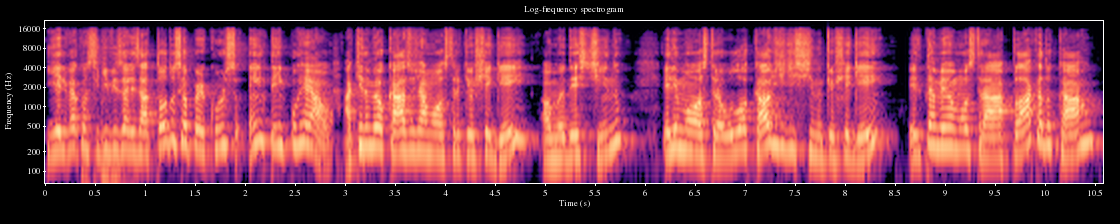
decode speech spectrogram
e ele vai conseguir visualizar todo o seu percurso em tempo real. Aqui no meu caso já mostra que eu cheguei ao meu destino, ele mostra o local de destino que eu cheguei, ele também vai mostrar a placa do carro,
